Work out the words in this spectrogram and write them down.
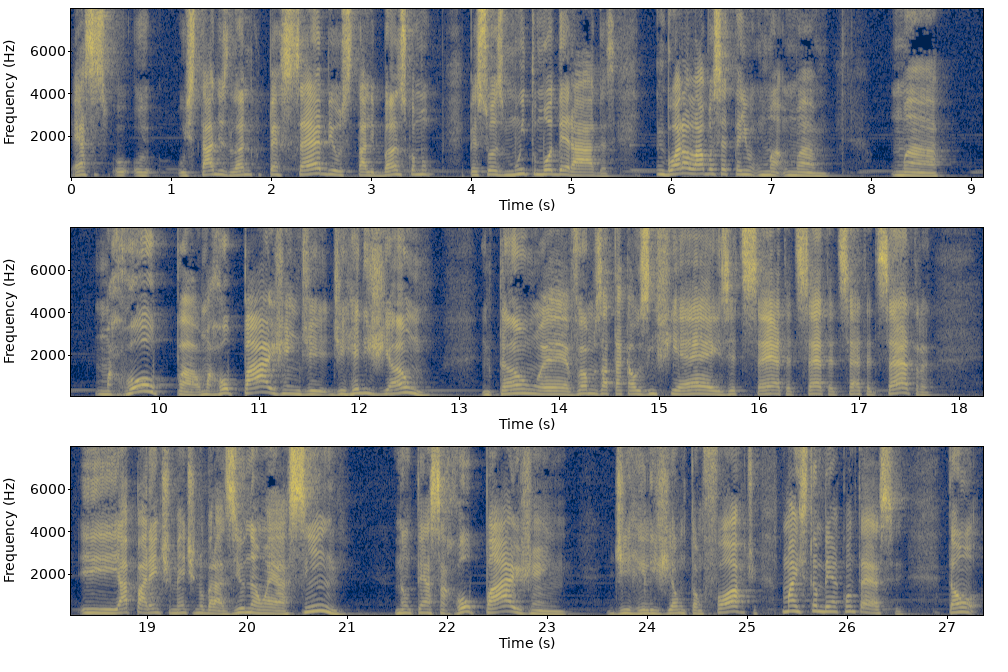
essas, o, o, o Estado Islâmico percebe os talibãs como pessoas muito moderadas. Embora lá você tenha uma, uma, uma uma roupa, uma roupagem de, de religião. Então, é, vamos atacar os infiéis, etc, etc, etc, etc. E aparentemente no Brasil não é assim, não tem essa roupagem de religião tão forte, mas também acontece. Então,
